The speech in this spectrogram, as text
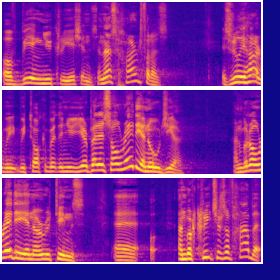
of being new creations. And that's hard for us. It's really hard. We, we talk about the new year, but it's already an old year. And we're already in our routines. Uh, and we're creatures of habit.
